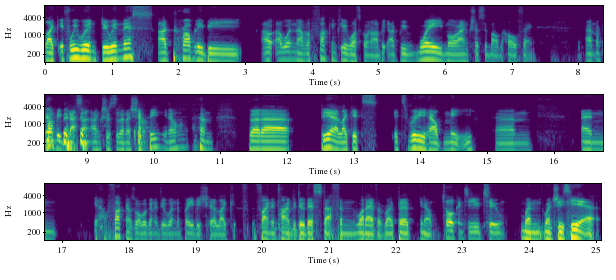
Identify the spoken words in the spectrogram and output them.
like if we weren't doing this, I'd probably be I, I wouldn't have a fucking clue what's going on. I'd be, I'd be way more anxious about the whole thing. Um, I'd probably be less anxious than I should be, you know. Um, but uh, but yeah, like it's it's really helped me. Um, and you know, fuck knows what we're gonna do when the baby's here, like f- finding time to do this stuff and whatever, right? But you know, talking to you two when when she's here,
